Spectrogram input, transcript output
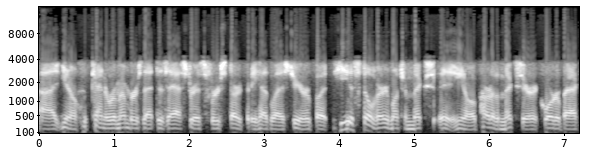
uh, you know, kind of remembers that disastrous first start that he had last year. But he is still very much a mix, uh, you know, a part of the mix here at quarterback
